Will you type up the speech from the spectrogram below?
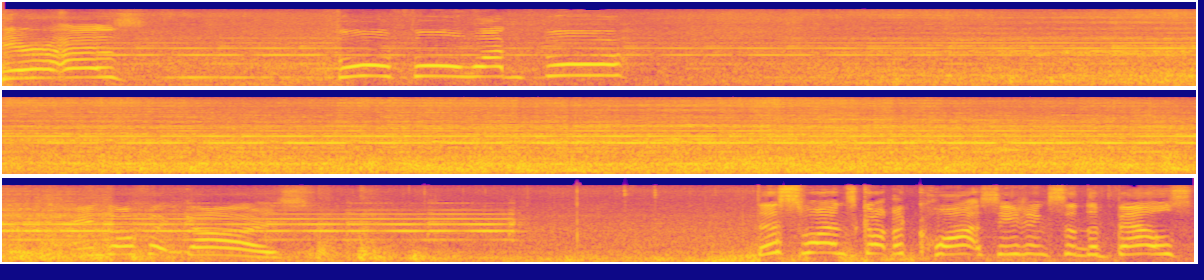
Here it is. 4414. And off it goes. This one's got the quiet setting so the bells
